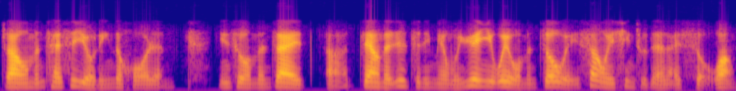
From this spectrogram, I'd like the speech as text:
主要我们才是有灵的活人。因此，我们在啊这样的日子里面，我们愿意为我们周围尚未信主的人来守望。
